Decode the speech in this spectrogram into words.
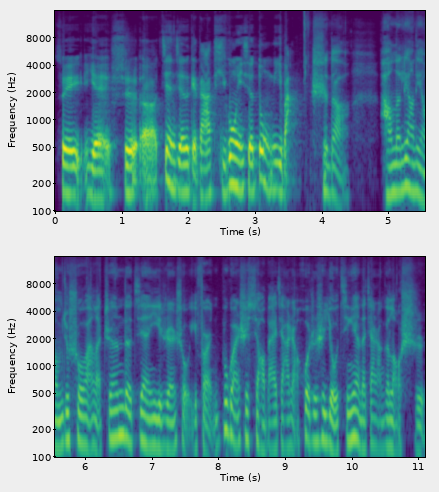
所以也是呃间接的给大家提供一些动力吧。是的，好，那亮点我们就说完了，真的建议人手一份儿，你不管是小白家长，或者是有经验的家长跟老师。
